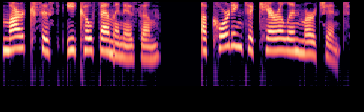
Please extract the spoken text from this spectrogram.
Marxist ecofeminism. According to Carolyn Merchant,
